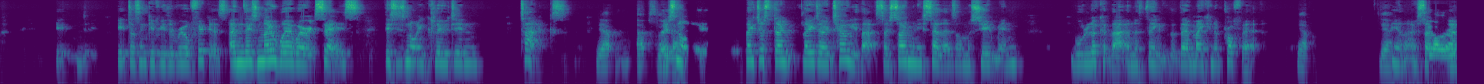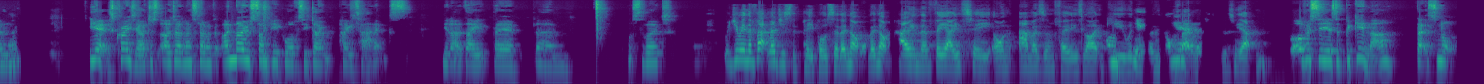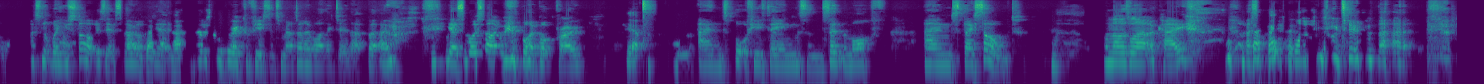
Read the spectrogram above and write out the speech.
it, it doesn't give you the real figures. And there's nowhere where it says this is not including tax. Yep, absolutely. It's not, they just don't, they don't tell you that. So, so many sellers, I'm assuming, will look at that and think that they're making a profit. Yeah. Yeah. You know, so, um, yeah, it's crazy. I just I don't understand. I know some people obviously don't pay tax. You know, they they're um, what's the word? Would you mean the VAT registered people? So they're not they're not paying the VAT on Amazon fees like oh, you would. Yeah. yeah. But obviously, as a beginner, that's not that's not where you start, is it? So yeah, that. that was all very confusing to me. I don't know why they do that, but um, yeah. So I started with Buybot Pro. Yep. And bought a few things and sent them off and they sold. and I was like, okay, that's why people doing that.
